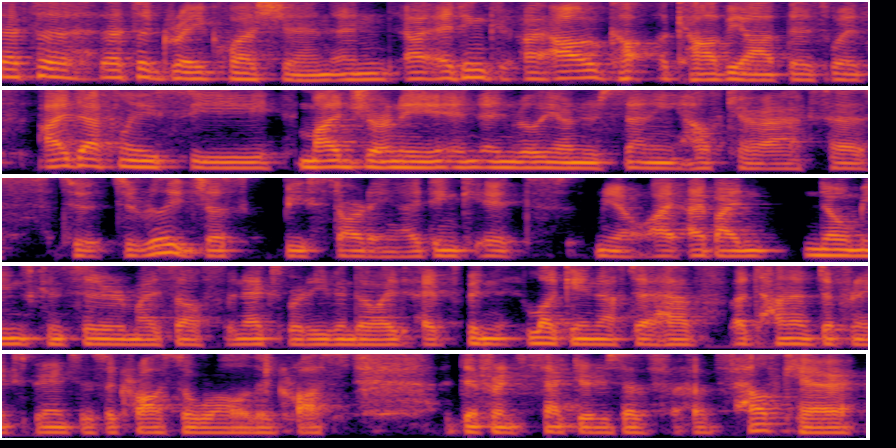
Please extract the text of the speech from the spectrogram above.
that's a that's a great question, and I think I'll caveat this with I definitely see my journey in, in really understanding healthcare access to to really just be starting. I think it's you know I, I by no means consider myself an expert, even though I, I've been lucky enough to have a ton of different experiences across the world, across different sectors of of healthcare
